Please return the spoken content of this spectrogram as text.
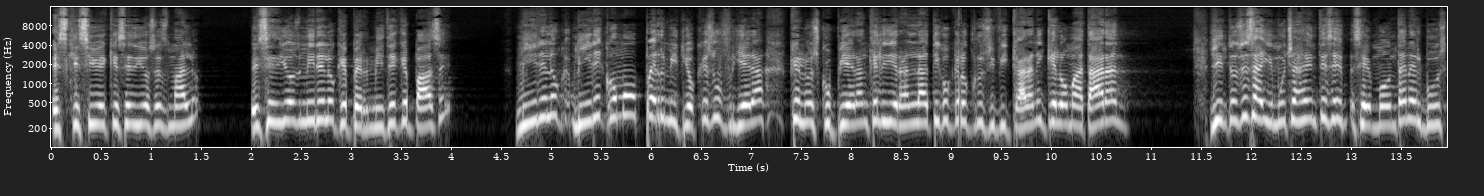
es que si ve que ese Dios es malo, ese Dios mire lo que permite que pase. Mire, lo, mire cómo permitió que sufriera, que lo escupieran, que le dieran látigo, que lo crucificaran y que lo mataran. Y entonces ahí mucha gente se, se, monta en el bus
